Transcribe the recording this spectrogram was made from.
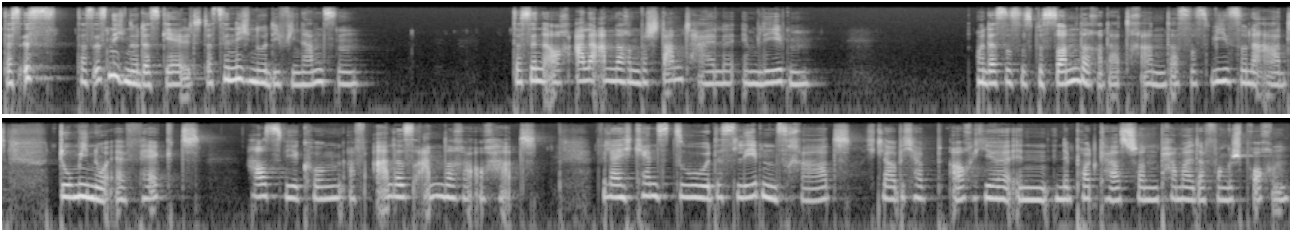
Das ist das ist nicht nur das Geld, das sind nicht nur die Finanzen. Das sind auch alle anderen Bestandteile im Leben. Und das ist das Besondere daran, dass es wie so eine Art Dominoeffekt Auswirkungen auf alles andere auch hat. Vielleicht kennst du das Lebensrad. Ich glaube, ich habe auch hier in, in dem Podcast schon ein paar Mal davon gesprochen.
